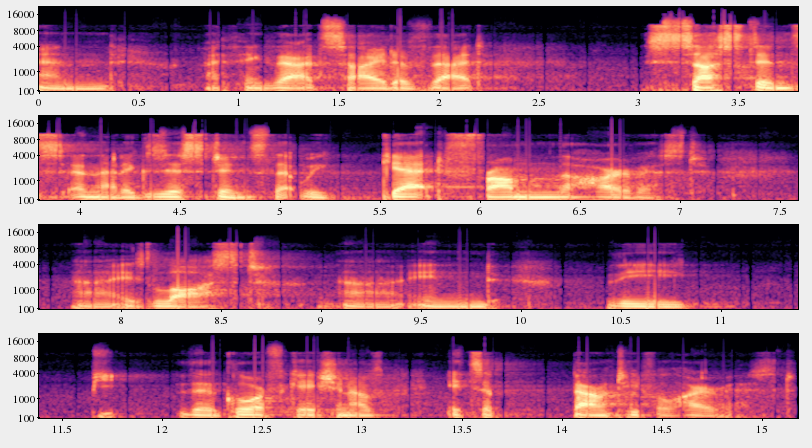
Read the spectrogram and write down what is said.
And I think that side of that sustenance and that existence that we get from the harvest uh, is lost uh, in the the glorification of it's a bountiful harvest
